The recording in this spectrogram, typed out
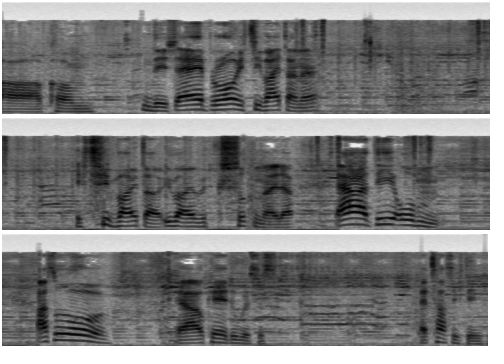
Oh, komm. Dich. Ey, Bro, ich zieh weiter, ne? Ich zieh weiter. Überall wird geschutten, Alter. Ja, die oben. Ach so. Ja, okay, du bist es. Jetzt hasse ich dich.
